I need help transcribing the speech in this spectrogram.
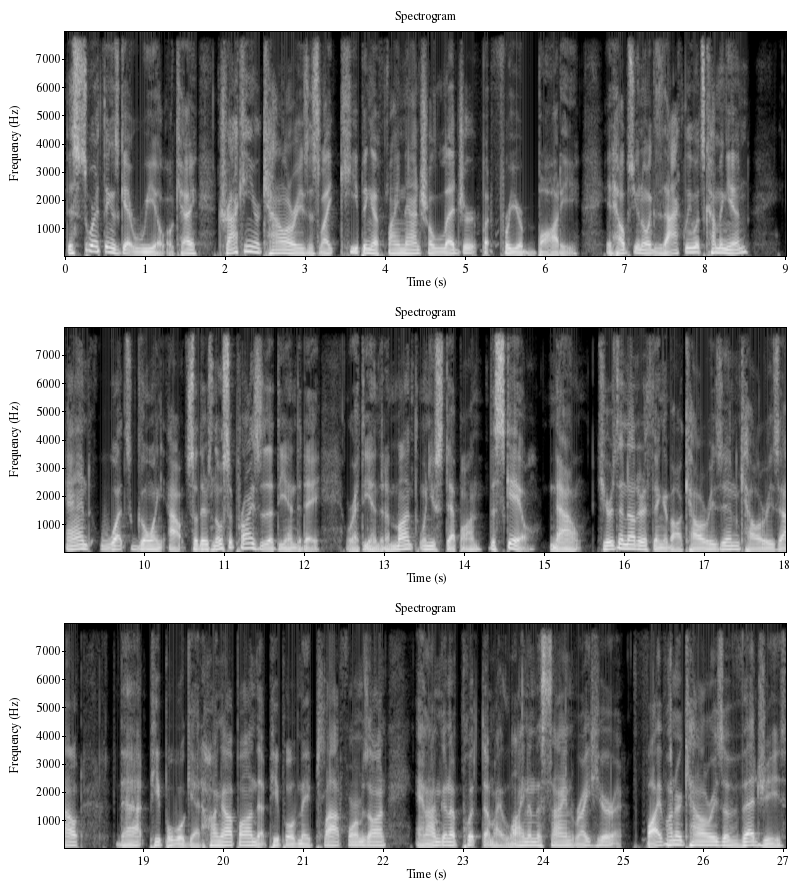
This is where things get real, okay? Tracking your calories is like keeping a financial ledger, but for your body. It helps you know exactly what's coming in and what's going out. So there's no surprises at the end of the day or at the end of the month when you step on the scale. Now, here's another thing about calories in, calories out that people will get hung up on, that people have made platforms on. And I'm going to put the, my line in the sign right here 500 calories of veggies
